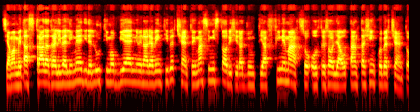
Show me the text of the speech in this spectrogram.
Siamo a metà strada tra i livelli medi dell'ultimo biennio in area 20% e i massimi storici raggiunti a fine marzo oltre soglia 85%.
